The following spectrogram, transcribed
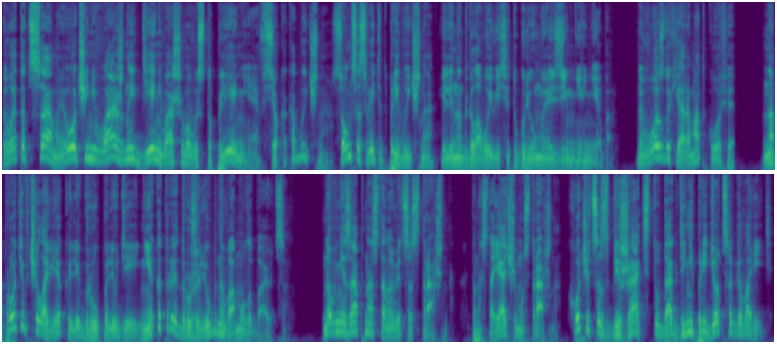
В этот самый очень важный день вашего выступления все как обычно. Солнце светит привычно, или над головой висит угрюмое зимнее небо. В воздухе аромат кофе. Напротив человек или группа людей, некоторые дружелюбно вам улыбаются. Но внезапно становится страшно. По-настоящему страшно. Хочется сбежать туда, где не придется говорить.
